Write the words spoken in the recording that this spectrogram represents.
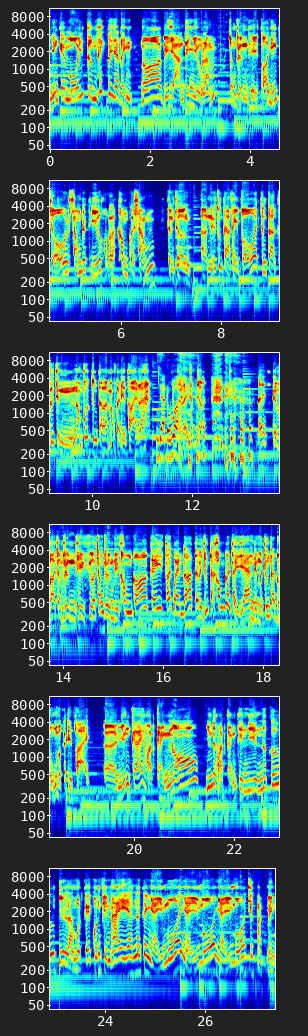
những cái mối tương thích với gia đình nó bị giảm đi nhiều lắm. Trong rừng thì có những chỗ sóng rất yếu hoặc là không có sóng thường thường. À, nếu chúng ta thành phố á, chúng ta cứ chừng 5 phút chúng ta lại móc cái điện thoại ra. Dạ đúng chúng rồi. ta lại chấp chấp đấy thì vào trong rừng thì vào trong rừng thì không có cái thói quen đó tại vì chúng ta không có thời gian để mà chúng ta đụng vào cái điện thoại. À, những cái hoạt cảnh nó những cái hoạt cảnh thiên nhiên nó cứ như là một cái cuốn phim hay nó cứ nhảy múa nhảy múa nhảy múa trước mặt mình.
